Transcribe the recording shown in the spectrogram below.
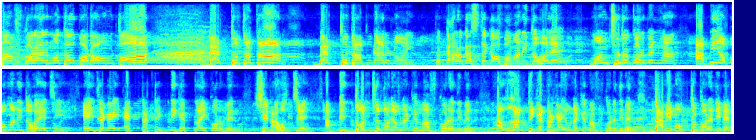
মাফ করার মতো বড় অন্তর, ব্যর্থতা তার, ব্যর্থতা আপনার নয়। তো কারও কাছ থেকে অপমানিত হলে মন ছোট করবেন না আপনি অপমানিত হয়েছি। এই জায়গায় একটা টেকনিক অ্যাপ্লাই করবেন, সেটা হচ্ছে আপনি ধৈর্য ধরে ওনাকে মাফ করে দিবেন। আল্লাহর দিকে তাকাই ওনাকে মাফ করে দিবেন, দাবি মুক্ত করে দিবেন।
